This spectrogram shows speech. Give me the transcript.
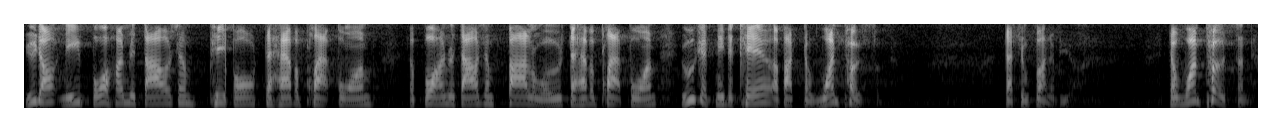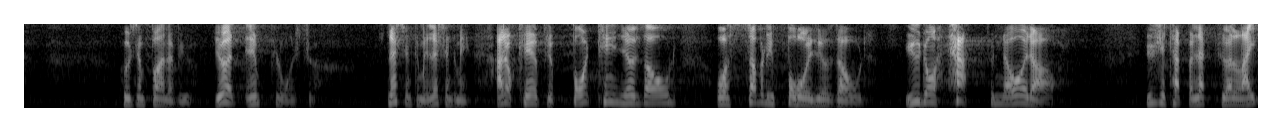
You don't need 400,000 people to have a platform, or 400,000 followers to have a platform. You just need to care about the one person that's in front of you. The one person who's in front of you. You're an influencer. Listen to me, listen to me. I don't care if you're 14 years old or 74 years old. You don't have to know it all. You just have to let your light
